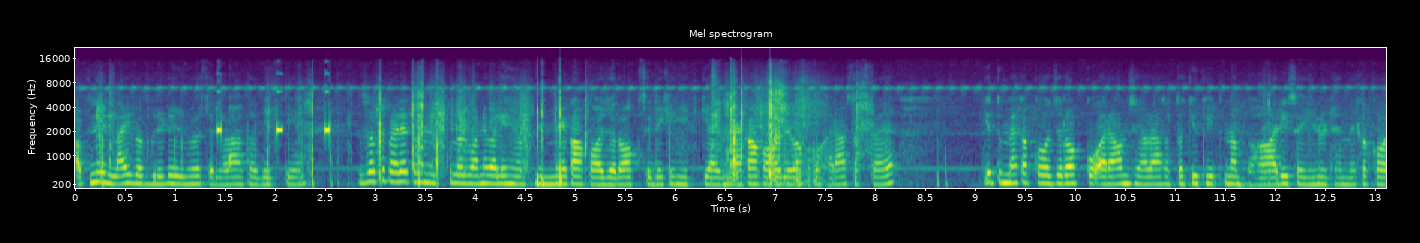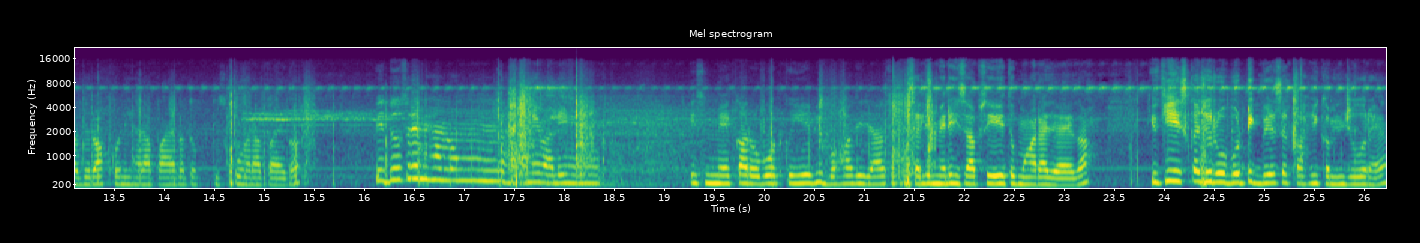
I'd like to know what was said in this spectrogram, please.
अपने लाइव अपग्रेडेड यूनिवर्स से लड़ा कर देखते हैं। तो सबसे पहले तो हम इसको लड़वाने वाले हैं अपने मेका कॉजरॉक से देखेंगे कि क्या मेका कॉजरॉक को हरा सकता है। ये तो मेका कॉजरॉक को आराम से हरा सकता है क्योंकि इतना भारी सा यूनिट है। मेका कॉजरॉक को नहीं हरा पाएगा तो किसको हरा पाएगा? फिर दूसरे में हम लोग हराने वाले हैं इस मेका रोबोट को। ये भी बहुत ही ज़्यादा शक्तिशाली मेरे हिसाब से ये तो मारा जाएगा क्योंकि इसका जो रोबोटिक बेस है काफ़ी कमज़ोर है।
